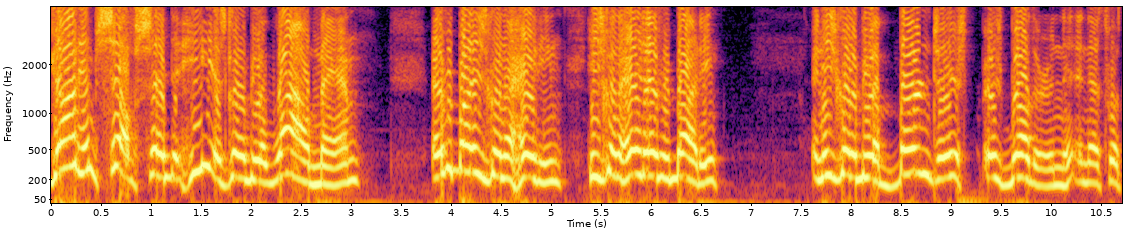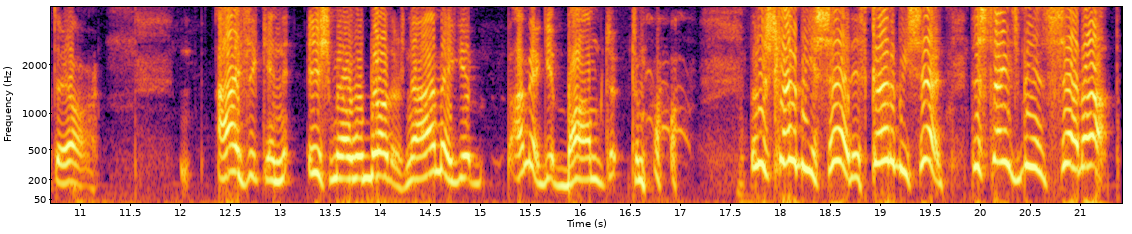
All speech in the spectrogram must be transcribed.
God Himself said that He is going to be a wild man. Everybody's going to hate Him. He's going to hate everybody. And He's going to be a burden to His, his brother, and, and that's what they are. Isaac and Ishmael were brothers. Now I may get I may get bombed tomorrow, but it's got to be said. It's got to be said. This thing's being set up,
